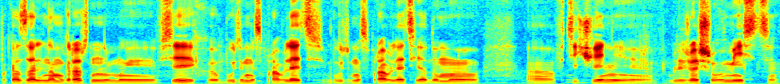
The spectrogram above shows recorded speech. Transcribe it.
показали нам граждане, мы все их будем исправлять, будем исправлять, я думаю, э, в течение ближайшего месяца.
